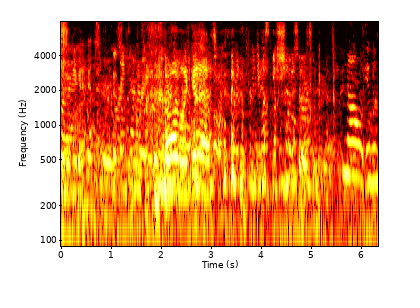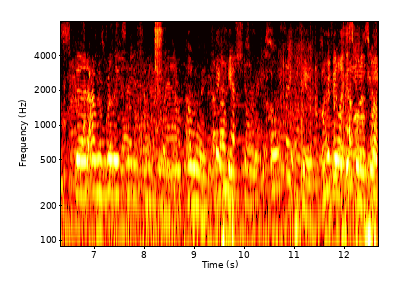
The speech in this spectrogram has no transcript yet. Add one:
time did you get here this morning? Oh my god. you must be shattered. No, it was good. I was really excited to meet you, ma'am. Oh, I thank love you. your stories. Oh, thank you. I hope you like this one as well.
